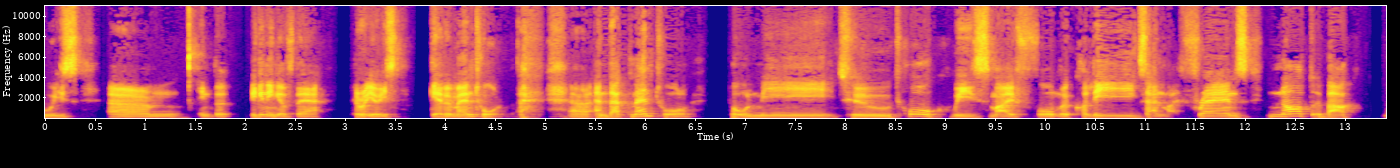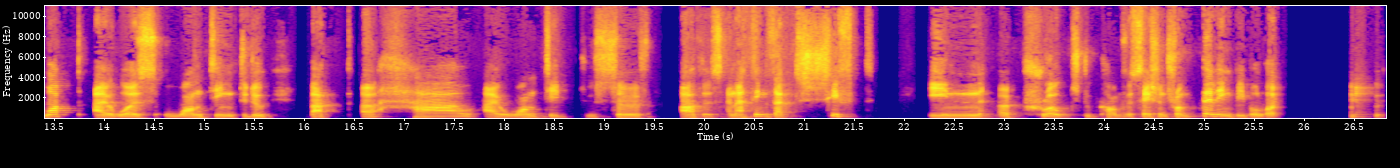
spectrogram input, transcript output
who is um, in the beginning of their career is get a mentor. uh, and that mentor told me to talk with my former colleagues and my friends, not about what I was wanting to do, but uh, how I wanted to serve others. And I think that shift in approach to conversations from telling people what to, do,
